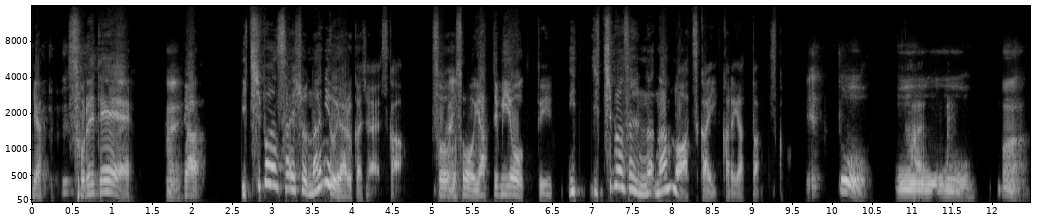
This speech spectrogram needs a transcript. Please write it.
いや、それで、はいい。や、一番最初何をやるかじゃないですか。そう、はいそう、やってみようっていう。い一番最初な何の扱いからやったんですか？えっと、おー、はまあ、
